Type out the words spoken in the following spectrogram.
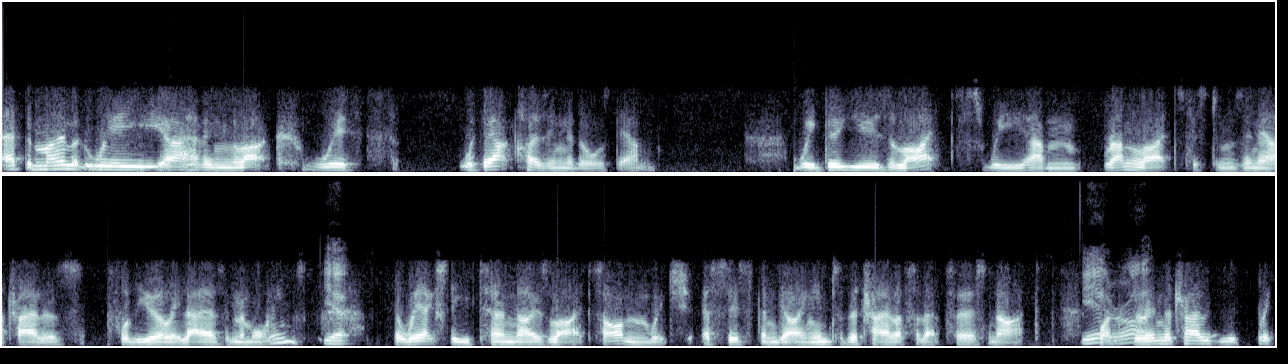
At the moment, we are having luck with without closing the doors down. We do use lights. We um, run light systems in our trailers for the early layers in the mornings. Yep. So we actually turn those lights on, which assist them going into the trailer for that first night. Yeah, Once right. they're in the trailer, you flick,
